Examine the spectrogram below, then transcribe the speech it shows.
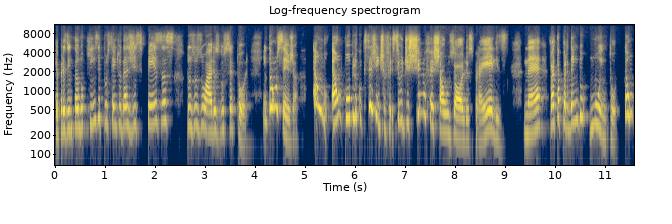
representando 15% das despesas dos usuários do setor. Então, ou seja, é um, é um público que, se a gente, se o destino fechar os olhos para eles, né, vai estar tá perdendo muito. Então,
